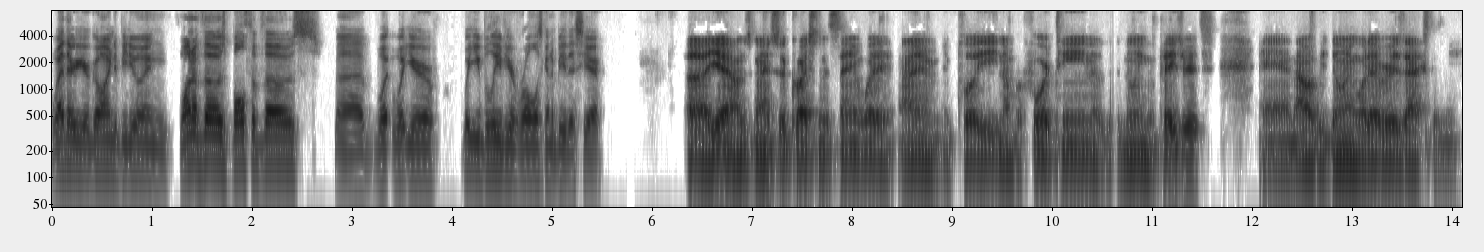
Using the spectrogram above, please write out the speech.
whether you're going to be doing one of those, both of those, uh, what what your what you believe your role is going to be this year. Uh, yeah, I'm just going to answer the question the same way. I am employee number 14 of the New England Patriots, and I will be doing whatever is asked of me.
